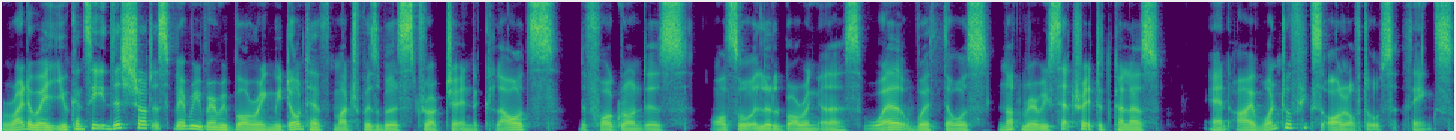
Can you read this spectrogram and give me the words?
Right away you can see this shot is very very boring. We don't have much visible structure in the clouds. The foreground is also a little boring as well with those not very saturated colors. And I want to fix all of those things.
